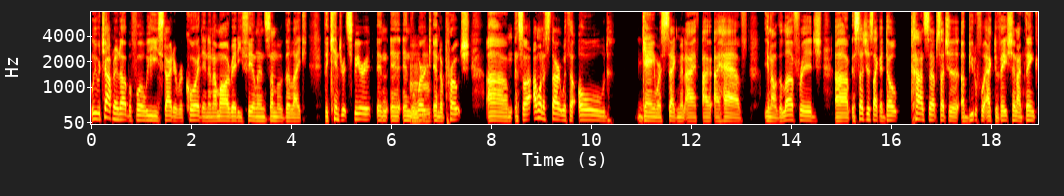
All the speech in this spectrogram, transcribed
we were chopping it up before we started recording and I'm already feeling some of the like the kindred spirit in, in, in the mm-hmm. work and approach. Um, and so I want to start with an old game or segment I, I, I have, you know, the love fridge. Um, it's such just like a dope concept, such a, a, beautiful activation. I think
